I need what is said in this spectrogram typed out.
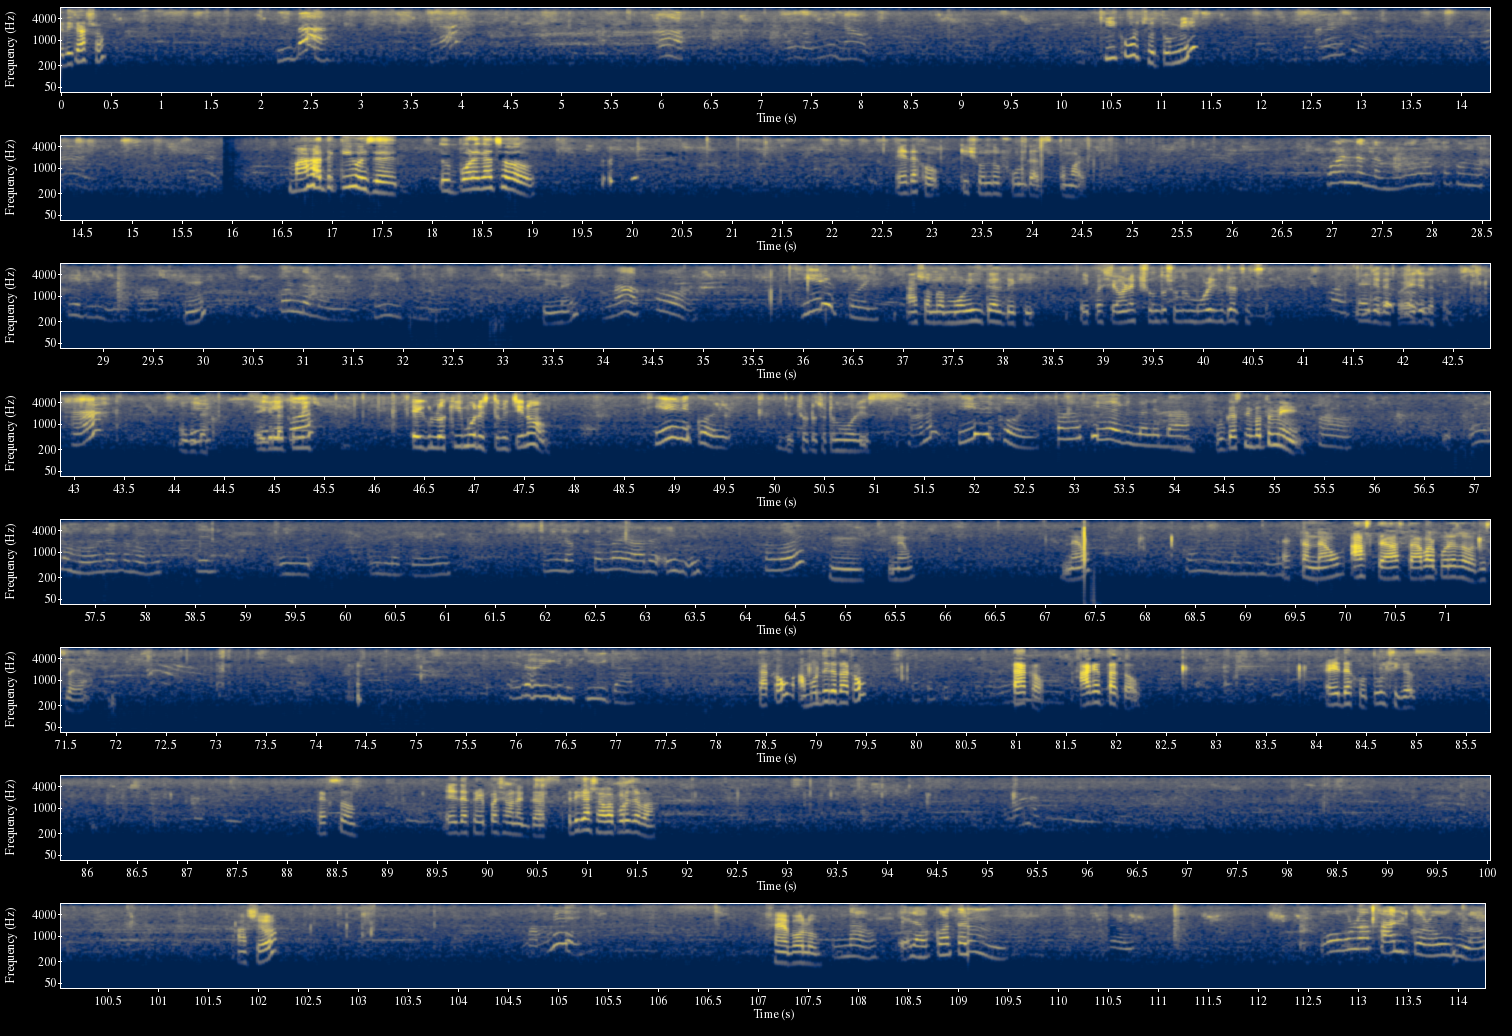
এদিকে আসো। হ্যাঁ? কি করছ তুমি? মা হাতে কি হয়েছে? তুমি পড়ে গেছো? এই দেখো কি সুন্দর ফুল গাছ তোমার। সিঁড়ি নাই আসো আমরা মরিচ গাছ দেখি। এই পাশে অনেক সুন্দর সুন্দর মরিচ গাছ আছে। এই যে দেখো এই যে দেখো। হ্যাঁ? এই যে দেখো। এইগুলা তুমি এইগুলো কি মরিচ তুমি চিনো? যে ছোট ছোট মরিচ। রে বা ফুল গাছ নিবা তুমি? হ্যাঁ। হুম নাও নাও একটা নাও। আস্তে আস্তে আবার পড়ে যাবা গাছ? তাকাও আমার দিকে তাকাও। তাকাও আগে তাকাও। এই দেখো তুলসী গাছ। দেখছ? এই দেখো এই পাশে অনেক গাছ। এদিকে আসো আবার পড়ে যাবা। আসো। হ্যাঁ বলো। না এটা কত ওগুলো খালি করো ওগুলো।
